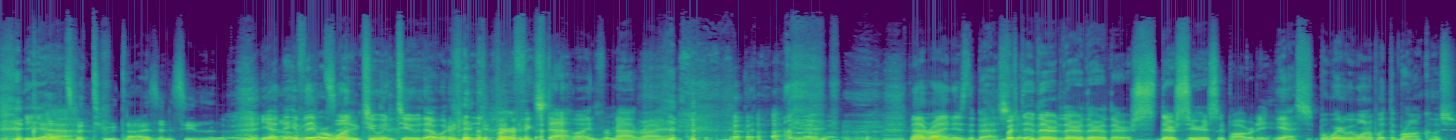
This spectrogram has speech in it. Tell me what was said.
yeah. Colts with two ties in a season. Yeah, That if would've they been were one, sick. two, and two, that would have been the perfect stat line for Matt Ryan. Matt Ryan is the best. But they're they're they're they're they're they're seriously poverty. yes, but where do we want to put the Broncos?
